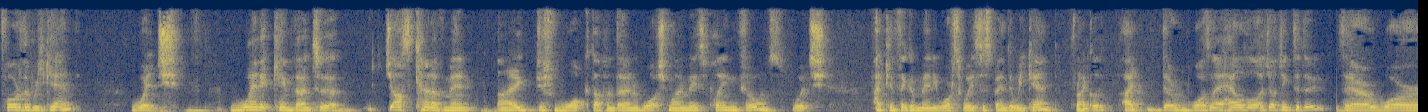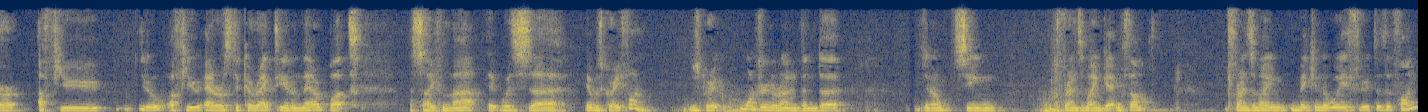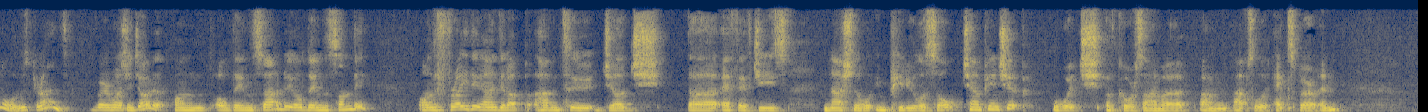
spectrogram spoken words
for the weekend, which when it came down to it, just kind of meant I just walked up and down and watched my mates playing Thrones, which I can think of many worse ways to spend a weekend, frankly. I, there wasn't a hell of a lot of judging to do. There were a few, you know, a few errors to correct here and there, but aside from that, it was uh, it was great fun. It was great wandering around and uh, you know seeing friends of mine getting thumped, friends of mine making their way through to the final. It was grand. Very much enjoyed it on all day on the Saturday, all day on the Sunday. On the Friday, I ended up having to judge uh, FFG's National Imperial Assault Championship, which of course I'm a I'm an absolute expert in.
